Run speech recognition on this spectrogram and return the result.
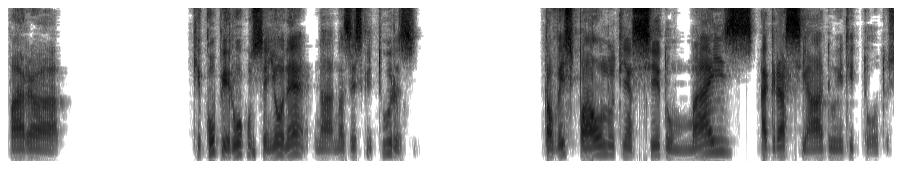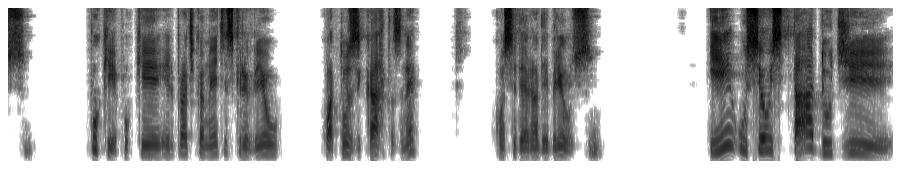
para que cooperou com o Senhor, né, na, nas Escrituras, Talvez Paulo tenha sido o mais agraciado entre todos. Por quê? Porque ele praticamente escreveu 14 cartas, né? Considerando Hebreus. E o seu estado de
